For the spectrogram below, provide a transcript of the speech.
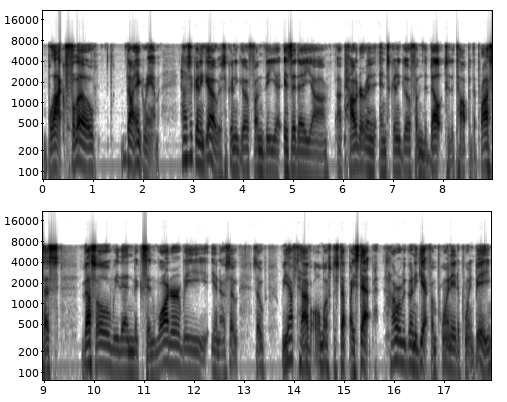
block flow diagram how's it going to go? Is it going to go from the, uh, is it a, uh, a powder and, and it's going to go from the belt to the top of the process vessel? We then mix in water. We, you know, so, so we have to have almost a step by step. How are we going to get from point A to point B?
